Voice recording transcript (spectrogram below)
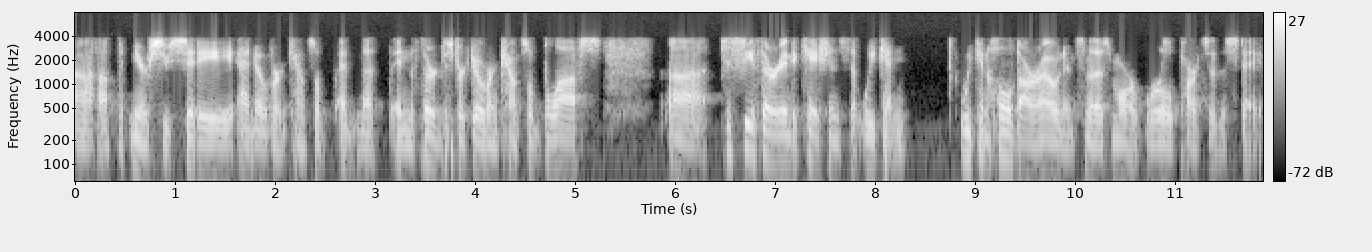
uh, up near Sioux City, and over in Council, in the in the third district over in Council Bluffs, uh, to see if there are indications that we can we can hold our own in some of those more rural parts of the state.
